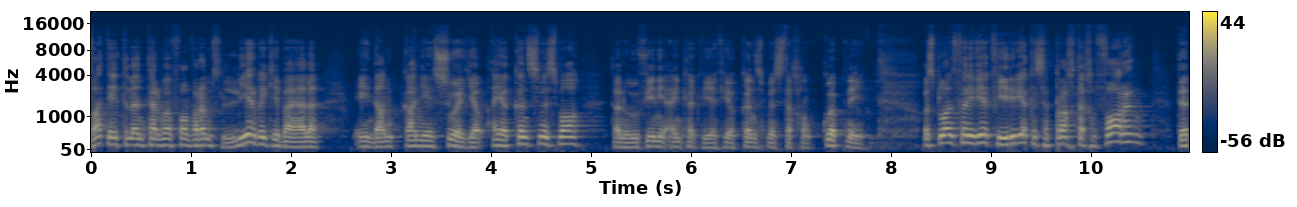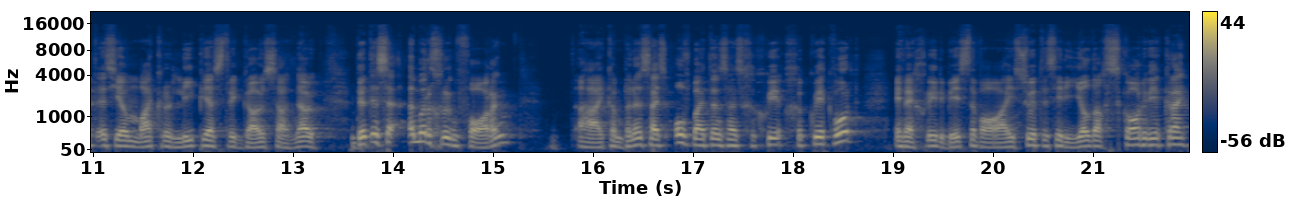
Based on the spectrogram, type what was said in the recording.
wat het hulle in terme van wurms leer bietjie by hulle en dan kan jy so jou eie kunsmis maak, dan hoef jy nie eintlik weer vir jou kunsmis te gaan koop nie. Ons plan van die week vir hierdie week is 'n pragtige varing. Dit is jou Microlepia strigosa. Nou, dit is 'n immergroen varing. Uh, hy kan binne sy of buite sy gekweek word en hy groei die beste waar hy so te sê die heeldag skaduwee kry,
